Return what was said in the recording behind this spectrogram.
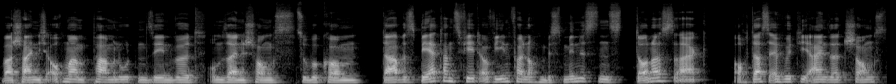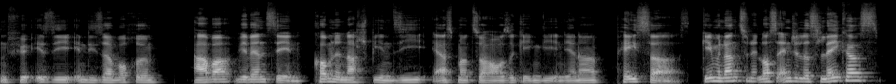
wahrscheinlich auch mal ein paar Minuten sehen wird, um seine Chance zu bekommen. Davis Bertans fehlt auf jeden Fall noch bis mindestens Donnerstag. Auch das erhöht die Einsatzchancen für Izzy in dieser Woche. Aber wir werden es sehen. Kommende Nacht spielen sie erstmal zu Hause gegen die Indiana Pacers. Gehen wir dann zu den Los Angeles Lakers.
